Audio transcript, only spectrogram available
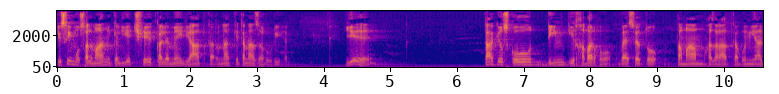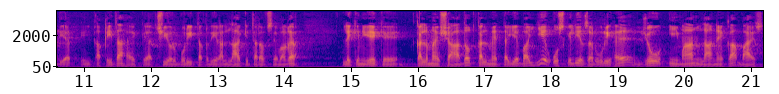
کسی مسلمان کے لیے چھ کلمے یاد کرنا کتنا ضروری ہے۔ یہ تاکہ اس کو دین کی خبر ہو۔ ویسے تو تمام حضرات کا بنیادی عقیدہ ہے کہ اچھی اور بری تقدیر اللہ کی طرف سے وغیرہ۔ لیکن یہ کہ کلم شہادت کلم طیبہ یہ اس کے لیے ضروری ہے جو ایمان لانے کا باعث۔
